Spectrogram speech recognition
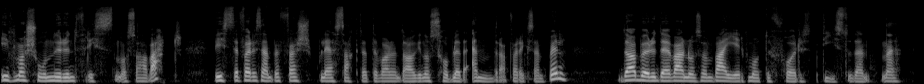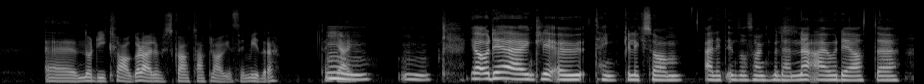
informasjonen rundt fristen også har vært. Hvis det f.eks. først ble sagt at det var den dagen, og så ble det endra, f.eks., da bør jo det være noe som veier på en måte for de studentene eh, når de klager, da, eller skal ta klagen sin videre, tenker jeg. Mm, mm. Ja, og det jeg egentlig òg tenker liksom er litt interessant med denne, er jo det at eh,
